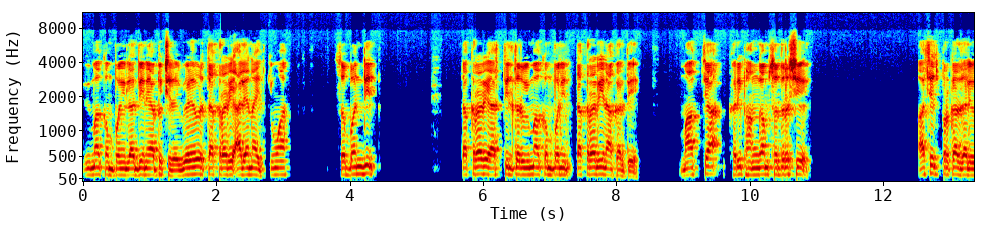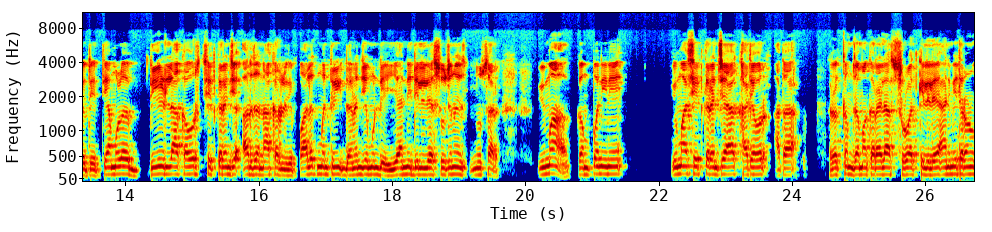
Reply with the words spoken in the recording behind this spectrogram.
विमा कंपनीला देणे अपेक्षित आहे. वेळेवर तक्रारी आल्या नाहीत किंवा संबंधित तक्रारी असतील तर विमा कंपनी तक्रारी नाकारते. मागच्या खरीप हंगाम सदृश्य असेच प्रकार झाले होते. त्यामुळं दीड लाखावर शेतकऱ्यांचे अर्ज नाकारले होते. पालकमंत्री धनंजय मुंडे यांनी दिलेल्या सूचनेनुसार विमा कंपनीने विमा शेतकऱ्यांच्या खात्यावर आता रक्कम जमा करायला सुरुवात केलेली आहे. आणि मित्रांनो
